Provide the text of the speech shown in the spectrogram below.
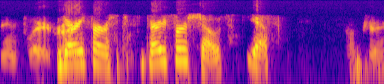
being played, right? Very first, very first shows. Yes. Okay.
